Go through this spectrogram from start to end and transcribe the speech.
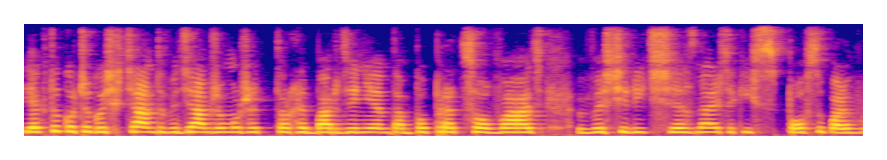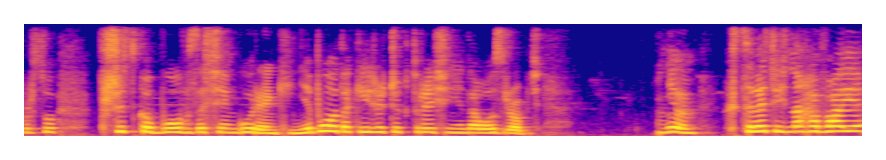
Jak tylko czegoś chciałam, to wiedziałam, że muszę trochę bardziej, nie wiem, tam popracować, wysilić się, znaleźć jakiś sposób, ale po prostu wszystko było w zasięgu ręki. Nie było takiej rzeczy, której się nie dało zrobić nie wiem, chcę lecieć na Hawaje,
